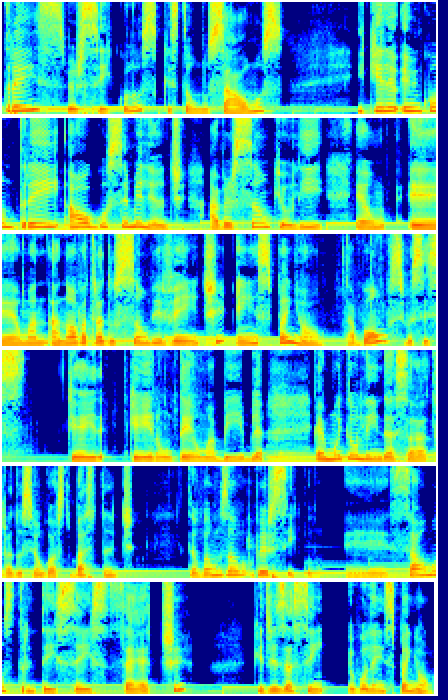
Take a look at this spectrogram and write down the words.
três versículos que estão nos Salmos e que eu encontrei algo semelhante. A versão que eu li é, um, é uma, a nova tradução vivente em espanhol, tá bom? Se vocês queiram ter uma Bíblia, é muito linda essa tradução, eu gosto bastante. Então vamos ao versículo Salmos 36, 7, que diz assim: eu vou ler em espanhol.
